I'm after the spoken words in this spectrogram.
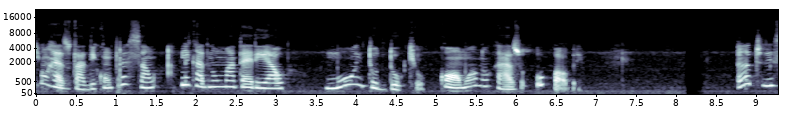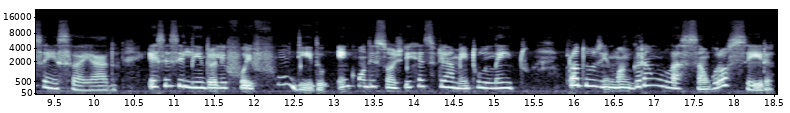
de um resultado de compressão aplicado num material muito dúctil, como no caso o cobre. Antes de ser ensaiado, esse cilindro ele foi fundido em condições de resfriamento lento produzindo uma granulação grosseira.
